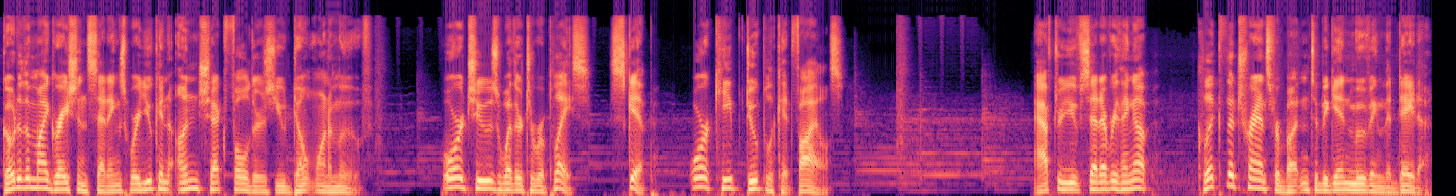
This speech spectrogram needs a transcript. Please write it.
go to the migration settings where you can uncheck folders you don't want to move, or choose whether to replace, skip, or keep duplicate files. After you've set everything up, click the transfer button to begin moving the data.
